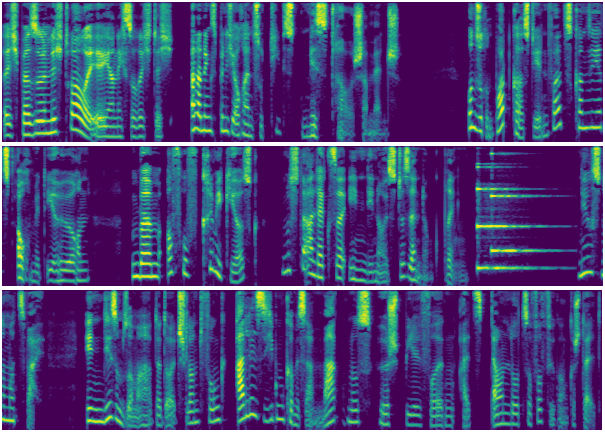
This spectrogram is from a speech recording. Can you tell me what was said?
Ich persönlich traue ihr ja nicht so richtig. Allerdings bin ich auch ein zutiefst misstrauischer Mensch. Unseren Podcast jedenfalls kann sie jetzt auch mit ihr hören. Beim Aufruf Krimikiosk müsste Alexa Ihnen die neueste Sendung bringen. News Nummer zwei. In diesem Sommer hat der Deutschlandfunk alle sieben Kommissar Magnus Hörspielfolgen als Download zur Verfügung gestellt.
